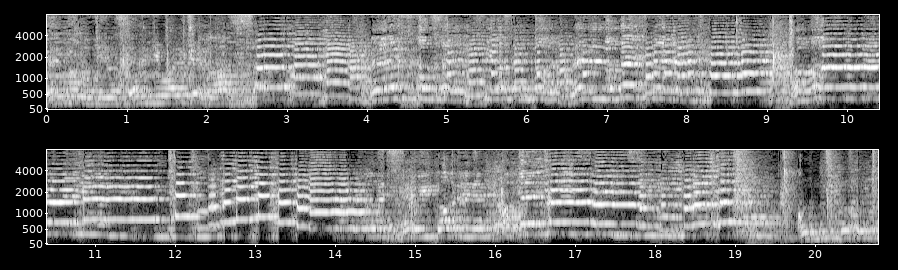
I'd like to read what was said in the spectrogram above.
vengono di assegno anche massa e sto sempre a sentore bello per me amore per me ore seguitori del congresso continuo con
